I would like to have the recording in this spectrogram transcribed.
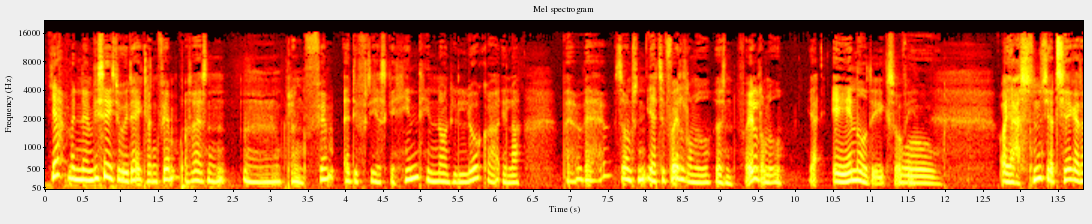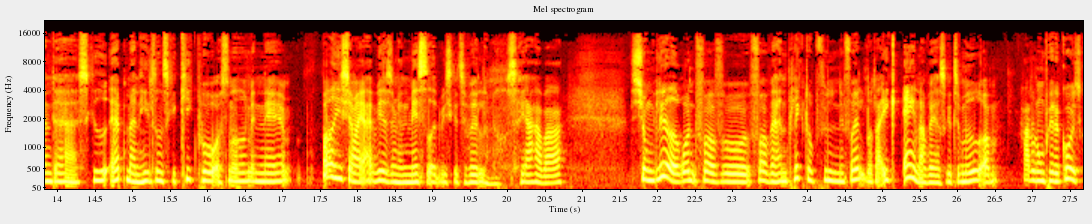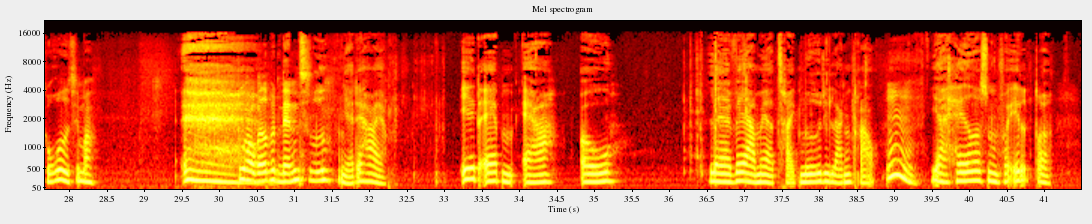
Ja, men øh, vi ses jo i dag klokken 5. Og så er jeg sådan, mm, klokken 5, er det fordi, jeg skal hente hende, når de lukker? Eller hvad, hvad? Så er hun sådan, ja, til forældremøde. Jeg er sådan, forældremøde? Jeg anede det ikke, Sofie. Wow. Og jeg synes, jeg tjekker den der skide app, man hele tiden skal kigge på og sådan noget. Men øh, både Hisham og jeg, vi har simpelthen mistet, at vi skal til forældremøde. Så jeg har bare jongleret rundt for at, få, for at være en pligtopfyldende forælder, der ikke aner, hvad jeg skal til møde om. Har du nogle pædagogiske råd til mig? Du har jo været på den anden side. Ja, det har jeg. Et af dem er at lade være med at trække mødet i langdrag. Mm. Jeg hader sådan forældre,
